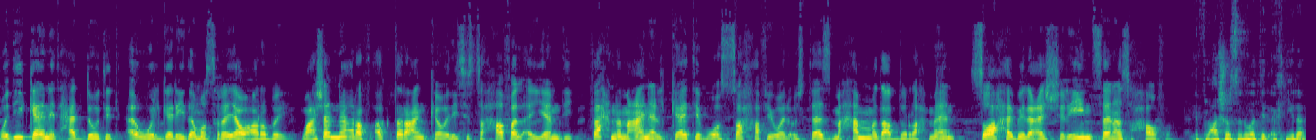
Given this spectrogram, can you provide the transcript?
ودي كانت حدوتة أول جريدة مصرية وعربية. وعشان نعرف أكتر عن كواليس الصحافة الأيام دي فإحنا معانا الكاتب والصحفي والأستاذ محمد عبد الرحمن صاحب العشرين سنة صحافة. في العشر سنوات الأخيرة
